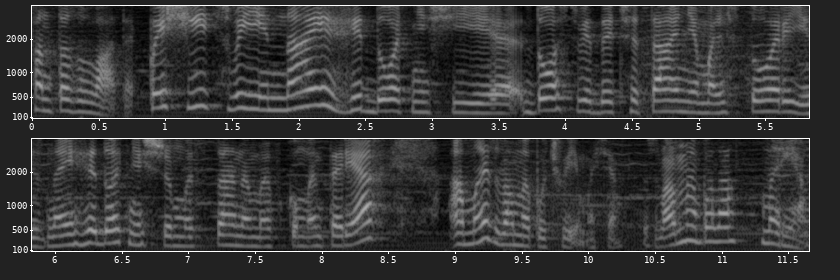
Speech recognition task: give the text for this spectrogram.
фантазувати. Пишіть свої найгидотніші досвіди читання мальсторії з найгидотнішими сценами в коментарях. А ми з вами почуємося. З вами була Маріам.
